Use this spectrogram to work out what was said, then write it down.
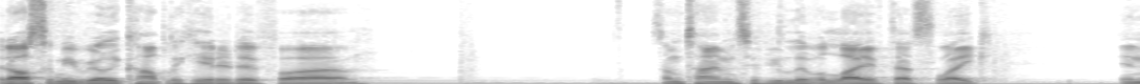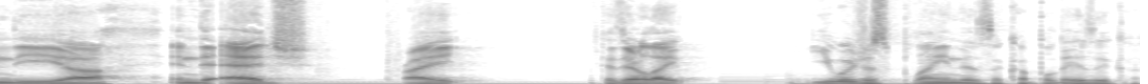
it also can be really complicated if uh, sometimes if you live a life that's like in the uh, in the edge, right? Because they're like, you were just playing this a couple days ago.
